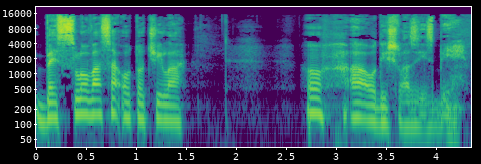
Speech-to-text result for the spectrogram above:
Bez slova sa otočila oh, a odišla z izby.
